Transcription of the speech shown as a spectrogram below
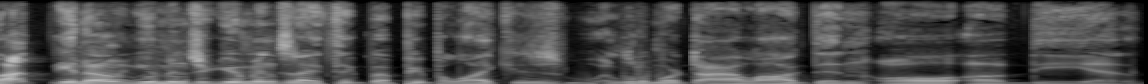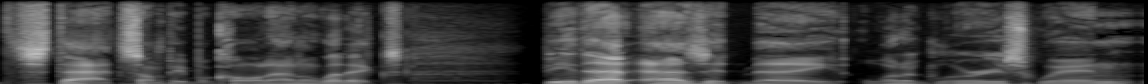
But, you know, humans are humans, and I think what people like is a little more dialogue than all of the uh, stats. Some people call it analytics. Be that as it may, what a glorious win.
